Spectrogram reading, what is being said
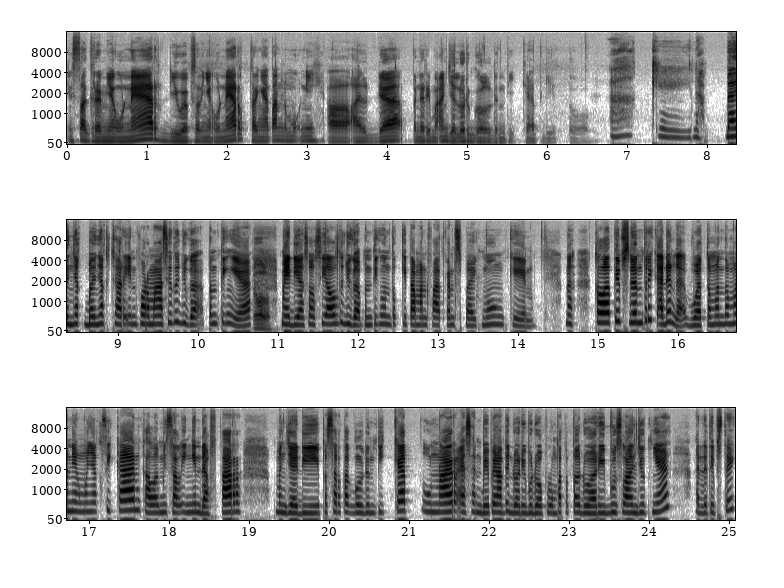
Instagramnya UNER, di websitenya UNER. Ternyata nemu nih eh, ada penerimaan jalur golden ticket gitu. Oke, nah banyak-banyak cari informasi itu juga penting ya. Betul. Media sosial itu juga penting untuk kita manfaatkan sebaik mungkin. Nah, kalau tips dan trik ada nggak buat teman-teman yang menyaksikan kalau misal ingin daftar menjadi peserta Golden Ticket Unair SNBP nanti 2024 atau 2000 selanjutnya? Ada tips trik?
